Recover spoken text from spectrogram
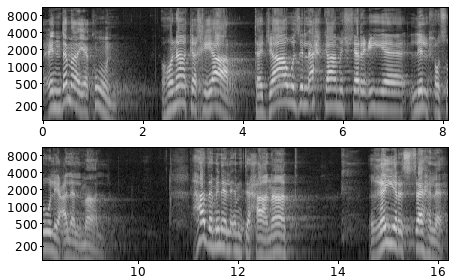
عندما يكون هناك خيار تجاوز الأحكام الشرعية للحصول على المال. هذا من الامتحانات غير السهلة.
